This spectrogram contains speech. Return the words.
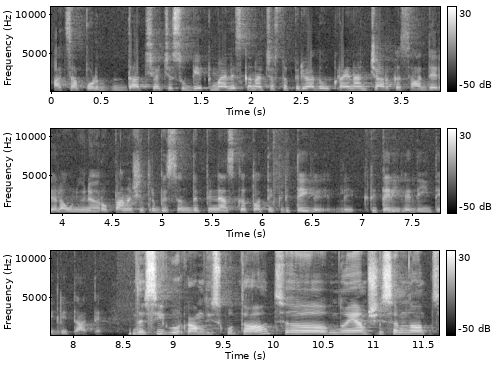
ați abordat și acest subiect, mai ales că în această perioadă Ucraina încearcă să adere la Uniunea Europeană și trebuie să îndeplinească toate criteriile, criteriile de integritate. Desigur că am discutat. Uh, noi am și semnat,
